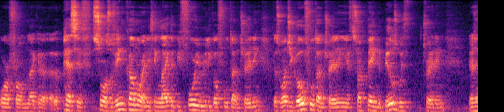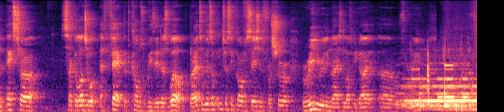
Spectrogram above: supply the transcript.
or from like a, a, passive source of income or anything like that before you really go full-time trading. Because once you go full-time trading, you have to start paying the bills with trading. There's an extra psychological effect that comes with it as well, right? So we had some interesting conversations for sure. Really, really nice and lovely guy, um, for real.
